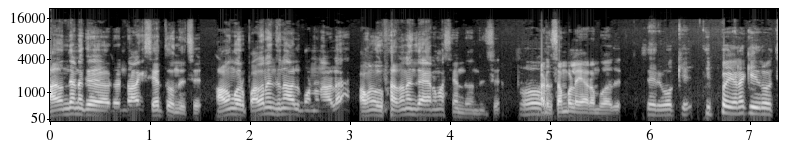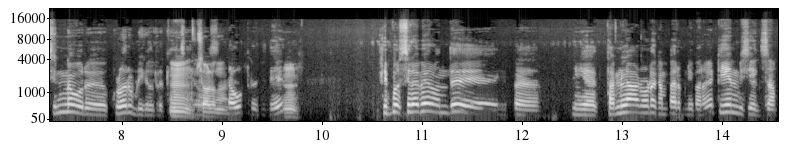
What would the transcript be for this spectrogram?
அது வந்து எனக்கு ரெண்டு நாளைக்கு சேர்த்து வந்துச்சு. அவங்க ஒரு பதினஞ்சு நாள் போனனால அவங்க ஒரு பதினஞ்சாயிரமா சேர்ந்து வந்துச்சு. அடுத்த சம்பளம் ஏறும்போது சரி ஓகே. இப்போ எனக்கு இதுல சின்ன ஒரு குளறுபடிகள் இருக்கு. சொல்லுங்க. டவுட் இருக்குது. இப்போ சில பேர் வந்து இப்ப நீங்க தமிழ்நாடோட கம்பேர் பண்ணி பாருங்க டிஎன்பிசி எக்ஸாம்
